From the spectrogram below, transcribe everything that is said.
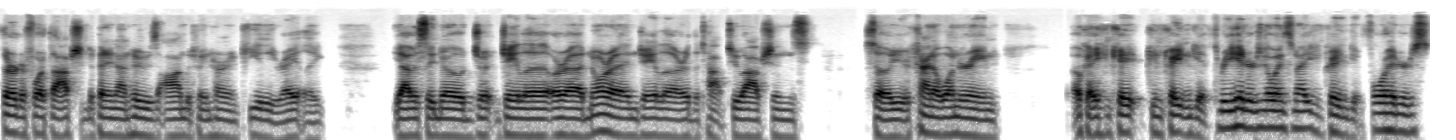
third or fourth option depending on who's on between her and Keeley, right? Like you obviously know J- Jayla or uh, Nora and Jayla are the top two options. So you're kind of wondering, okay, can, can Creighton get three hitters going tonight? Can Creighton get four hitters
